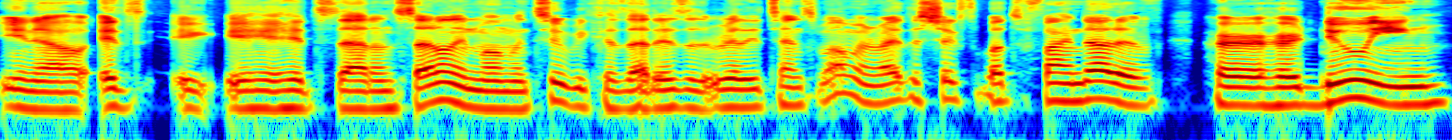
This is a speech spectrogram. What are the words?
you know, it's it, it hits that unsettling moment too because that is a really tense moment, right? The chick's about to find out if her her doing,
